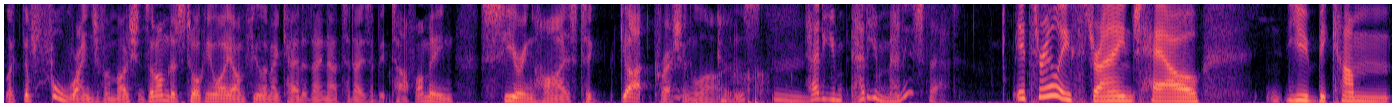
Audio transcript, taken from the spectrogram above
like the full range of emotions. And I'm just talking, well, yeah, I'm feeling okay today. Now today's a bit tough. I mean, searing highs to gut crashing lows. How do you how do you manage that? It's really strange how you become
